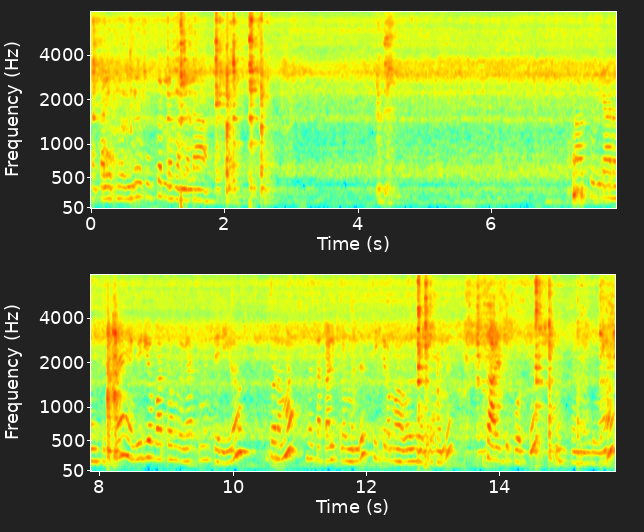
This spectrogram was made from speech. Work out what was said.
தக்காளி பழம் வந்து குக்கரில் பண்ணலாம். சொல்லி ஆரம்பிச்சிருக்கேன். என் வீடியோ பார்த்தவங்க எல்லாருக்குமே தெரியும். இப்போ நம்ம இந்த தக்காளி பழம் வந்து சீக்கிரமாக வந்து சால்ட்டு போட்டு மிக்ஸ் பண்ணி விடுவோம்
